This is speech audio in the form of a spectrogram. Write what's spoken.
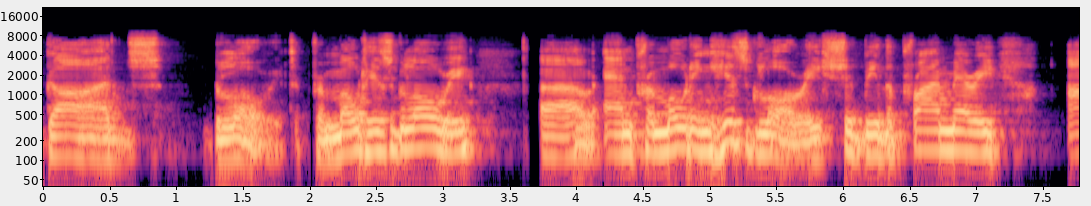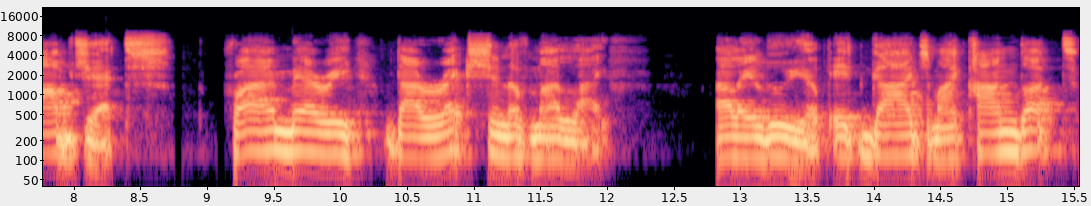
God's glory. To promote His glory uh, and promoting His glory should be the primary object, primary direction of my life. Hallelujah. It guides my conduct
